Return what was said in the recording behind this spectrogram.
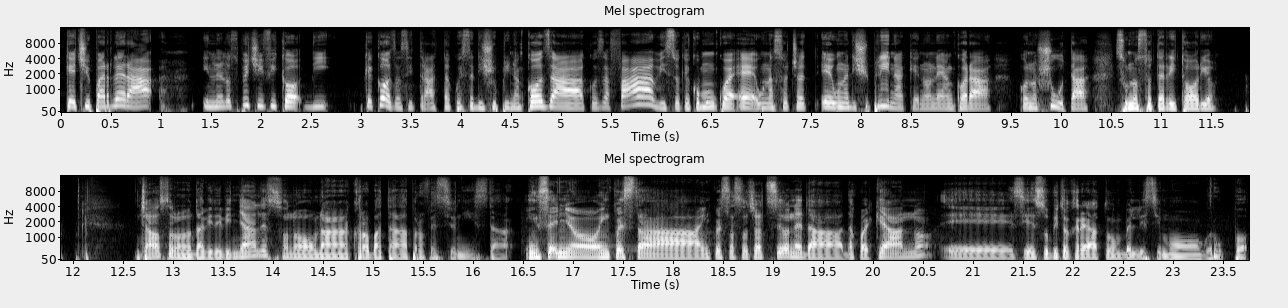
che ci parlerà in, nello specifico di che cosa si tratta questa disciplina, cosa, cosa fa, visto che comunque è una, è una disciplina che non è ancora conosciuta sul nostro territorio. Ciao, sono Davide Vignale, sono un acrobata professionista. Insegno in questa, in questa associazione da, da, qualche anno e si è subito creato un bellissimo gruppo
